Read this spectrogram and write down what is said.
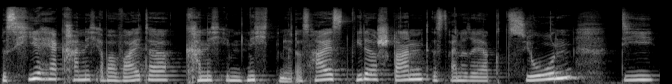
bis hierher kann ich, aber weiter kann ich eben nicht mehr. Das heißt, Widerstand ist eine Reaktion, die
